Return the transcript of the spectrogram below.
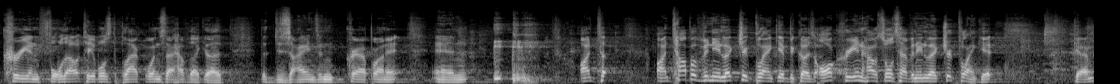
Korean fold out tables, the black ones that have like a, the designs and crap on it. And on, t- on top of an electric blanket, because all Korean households have an electric blanket. Okay?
